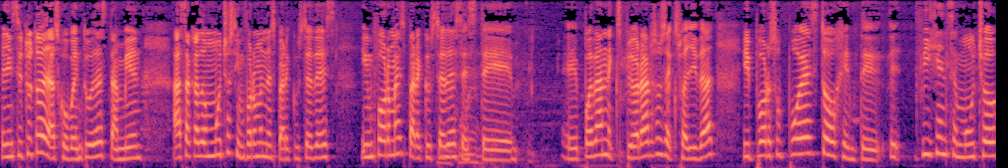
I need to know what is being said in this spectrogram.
El Instituto de las Juventudes también ha sacado muchos informes para que ustedes, informes para que ustedes, este, eh, puedan explorar su sexualidad y por supuesto gente eh, fíjense mucho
